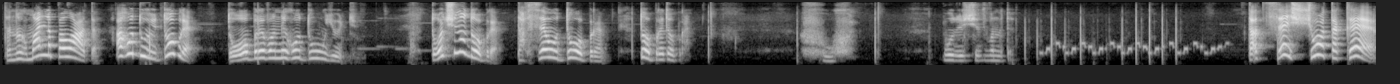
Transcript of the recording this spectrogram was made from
Та нормальна палата. А годують добре? Добре вони годують. Точно добре? Та все добре. Добре, добре. Фух. Буду ще дзвонити. Та це що таке?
